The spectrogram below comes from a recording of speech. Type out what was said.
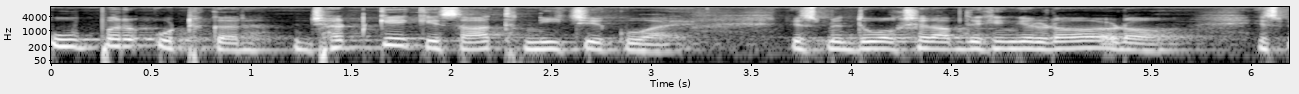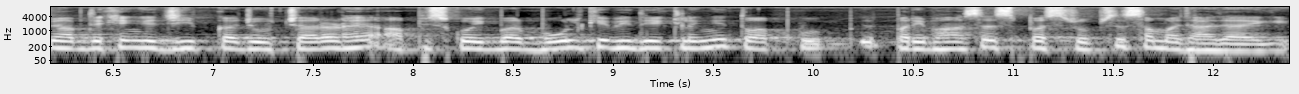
ऊपर उठकर झटके के साथ नीचे को आए। इसमें दो अक्षर आप देखेंगे, ड ड। इसमें आप देखेंगे जीप का जो उच्चारण है, आप इसको एक बार बोल के भी देख लेंगे तो आपको परिभाषा स्पष्ट रूप से समझ आ जाएगी।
